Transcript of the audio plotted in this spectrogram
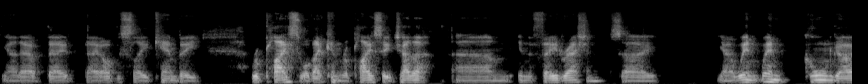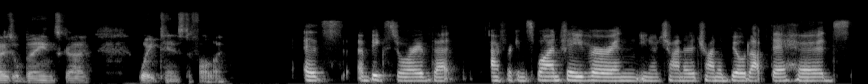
You know, they, they, they obviously can be replaced or they can replace each other um, in the feed ration. So, you know, when when corn goes or beans go, wheat tends to follow. It's a big story of that African swine fever and you know China trying to build up their herds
